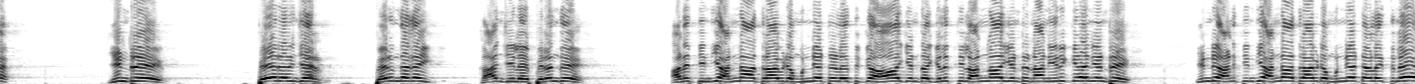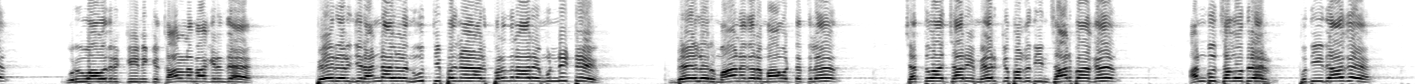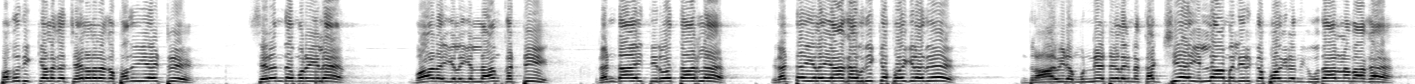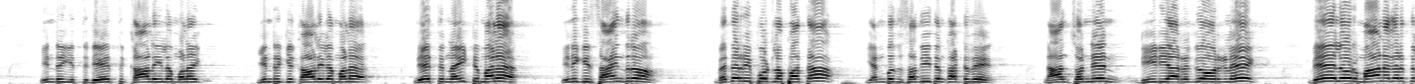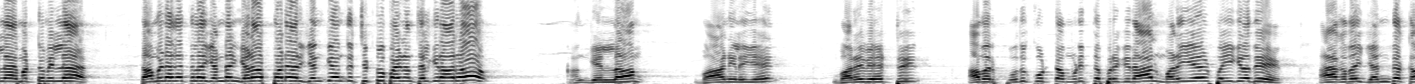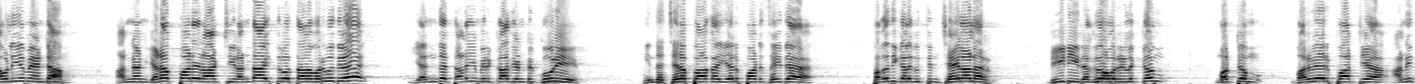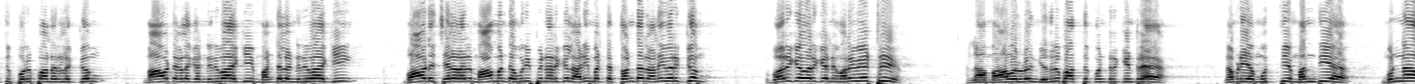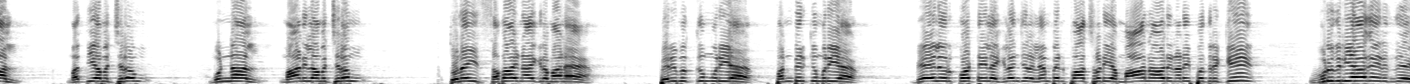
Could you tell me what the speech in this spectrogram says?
இன்று பேரறிஞர் பெருந்தகை காஞ்சியிலே பிறந்து அனைத்து இந்திய அண்ணா திராவிட முன்னேற்ற கழகத்துக்கு ஆ என்ற எழுத்தில் அண்ணா என்று நான் இருக்கிறேன் என்று இன்று அனைத்து இந்திய அண்ணா திராவிட முன்னேற்ற கழகத்திலே உருவாவதற்கு இன்னைக்கு காரணமாக இருந்த பேரறிஞர் அண்ணாவிட நூற்றி பதினேழாவது பிறந்த நாளை முன்னிட்டு வேலூர் மாநகர மாவட்டத்தில் சத்துவாச்சாரி மேற்கு பகுதியின் சார்பாக அன்பு சகோதரர் புதிதாக பகுதி கழக செயலாளராக பதவியேற்று சிறந்த முறையில் வாழை இலையெல்லாம் கட்டி ரெண்டாயிரத்தி இருபத்தாறில் இரட்டை இலையாக உதிக்கப் போகிறது. திராவிட முன்னேற்ற கட்சியே இல்லாமல் இருக்க போகிறது. உதாரணமாக இன்று நேற்று காலையில் மழை இன்றைக்கு காலையில் மழை நேற்று நைட்டு மழை இன்னைக்கு சாயந்தரம் வெதர் ரிப்போர்ட்டில் பார்த்தா எண்பது சதவீதம் காட்டுது. நான் சொன்னேன் டிடிஆர் ரகு அவர்களே வேலூர் மாநகரத்தில் மட்டும் இல்லை தமிழகத்தில் என்ன எடப்பாடியார் எங்கெங்கு சுற்றுப்பயணம் செல்கிறாரோ அங்கெல்லாம் வானிலையே வரவேற்று அவர் பொதுக்கூட்டம் முடித்த பிறகுதான் மழையே பெய்கிறது. ஆகவே எந்த கவலையும் வேண்டாம். அண்ணன் எடப்பாடி ஆட்சி ரெண்டாயிரத்தி இருபத்தாறு வருவதிலே எந்த தடையும் இருக்காது என்று கூறி இந்த சிறப்பாக ஏற்பாடு செய்த பகுதி கழகத்தின் செயலாளர் டிடி ரகு அவர்களுக்கும் மற்றும் வரவேற்பாற்றிய அனைத்து பொறுப்பாளர்களுக்கும் மாவட்ட கழக நிர்வாகி மண்டல நிர்வாகி வார்டு செயலாளர் மாமன்ற உறுப்பினர்கள் அடிமட்ட தொண்டர் அனைவருக்கும் வருக வருக என வரவேற்று நாம் ஆவலுடன் எதிர்பார்த்து கொண்டிருக்கின்ற நம்முடைய முத்திய மந்திய முன்னாள் மத்திய அமைச்சரும் முன்னாள் மாநில அமைச்சரும் துணை சபாநாயகருமான பெருமைக்கும் உரிய பண்பிற்கும் உரிய வேலூர் கோட்டையில் இளைஞர் இளம்பெண் பாசனுடைய மாநாடு நடைபெறுவதற்கு உறுதுணையாக இருந்து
